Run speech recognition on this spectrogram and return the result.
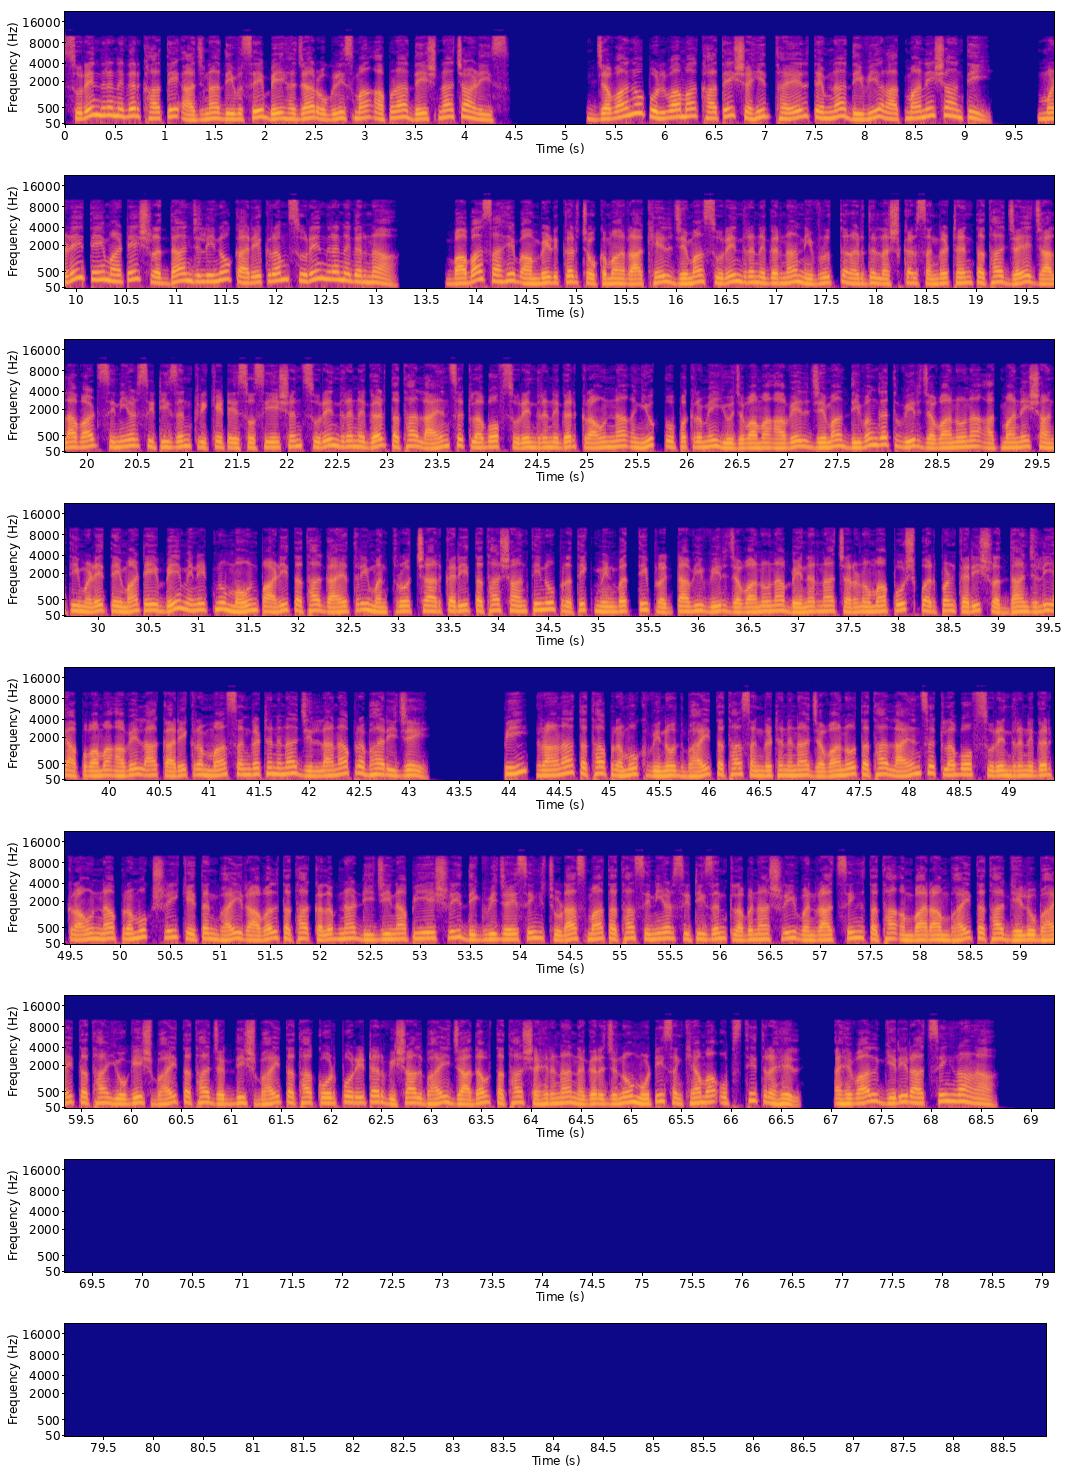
સુરેન્દ્રનગર ખાતે આજના દિવસે બે હજાર ઓગણીસમાં આપણા દેશના ચાળીસ જવાનો પુલવામા ખાતે શહીદ થયેલ તેમના દિવ્ય આત્માને શાંતિ મળે તે માટે શ્રદ્ધાંજલિનો કાર્યક્રમ સુરેન્દ્રનગરના બાબા સાહેબ આંબેડકર ચોકમાં રાખેલ જેમાં સુરેન્દ્રનગરના નિવૃત્ત અર્ધલશ્કર સંગઠન તથા Jay Zalawad senior citizen cricket association Surendranagar તથા લાયન્સ ક્લબ ઓફ સુરેન્દ્રનગર ક્રાઉનના સંયુક્ત ઉપક્રમે યોજવામાં આવેલ જેમાં દિવંગત વીર જવાનોના આત્માને શાંતિ મળે તે માટે બે મિનિટનું મૌન પાડી તથા ગાયત્રી મંત્રોચ્ચાર કરી તથા શાંતિનું પ્રતીક મીણબત્તી પ્રગટાવી વીર જવાનોના બેનરના ચરણોમાં પુષ્પ અર્પણ કરી શ્રદ્ધાંજલિ આપવામાં આવેલ આ કાર્યક્રમમાં સંગઠનના જિલ્લાના પ્રભારી જે પી રાણા તથા પ્રમુખ વિનોદભાઈ તથા સંગઠનના જવાનો તથા લાયન્સ ક્લબ ઓફ સુરેન્દ્રનગર ક્રાઉનના પ્રમુખ શ્રી કેતનભાઈ રાવલ તથા ક્લબના ડીજીના પીએ શ્રી દિગ્વિજયસિંહ ચુડાસમા તથા સિનિયર સિટીઝન ક્લબના શ્રી વનરાજસિંહ તથા અંબારામભાઈ તથા ગેલુભાઈ તથા યોગેશભાઈ તથા જગદીશભાઈ તથા કોર્પોરેટર વિશાલભાઈ જાદવ તથા શહેરના નગરજનો મોટી સંખ્યામાં ઉપસ્થિત રહેલ અહેવાલ ગિરિરાજસિંહ રાણા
